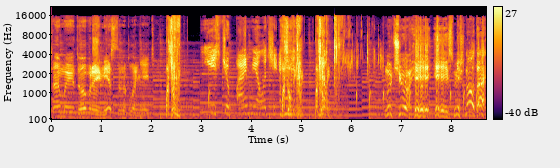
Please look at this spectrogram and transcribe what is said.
Самое доброе место на планете. Пошел! Что по мелочи. Пошел ты! Пошел ты! Ну чё, смешно, да?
